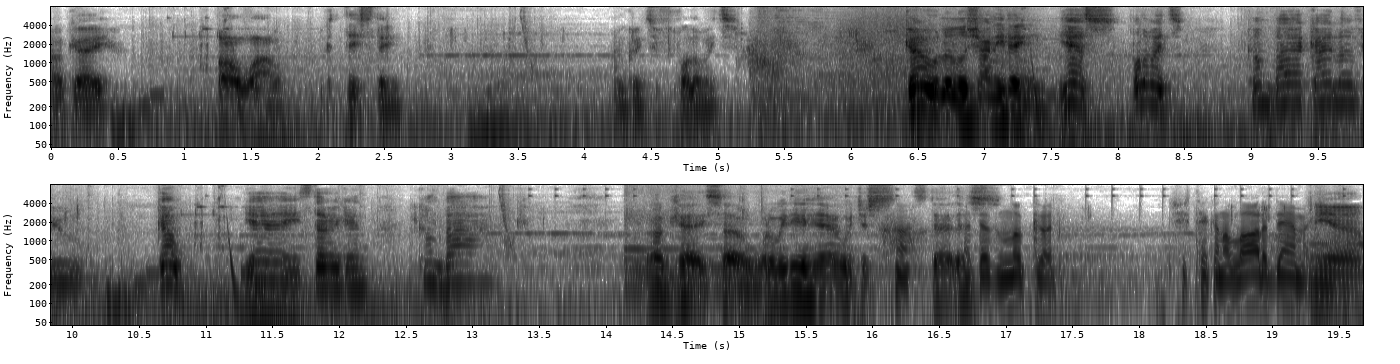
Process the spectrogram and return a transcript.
Uh, okay. Oh, wow. Look at this thing. I'm going to follow it. Go, little shiny thing. Yes, follow it. Come back, I love you. Go. Yay, it's there again. Come back. Okay, so what do we do here? We just Huh, stare at that doesn't look good. She's taking a lot of damage. Yeah.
